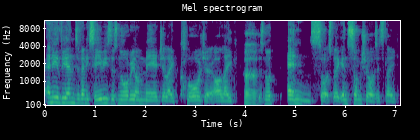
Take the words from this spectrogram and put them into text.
any of the ends of any series. There's no real major like closure or like uh, there's no ends, so to speak. In some shows, it's like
